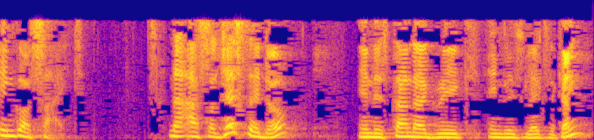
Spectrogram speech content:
in God's sight. Now, as suggested though, in the standard Greek English lexicon,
